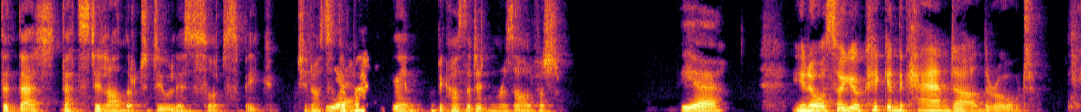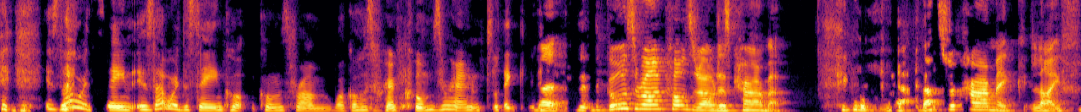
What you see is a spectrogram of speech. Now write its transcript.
that, that that's still on their to-do list, so to speak. Do you know, so yeah. they're back again because they didn't resolve it. Yeah. You know, so you're kicking the can down the road. is that where the saying is that where the saying co- comes from? What goes around comes around. Like yeah, goes around comes around is karma. Yeah, that's your karmic life.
